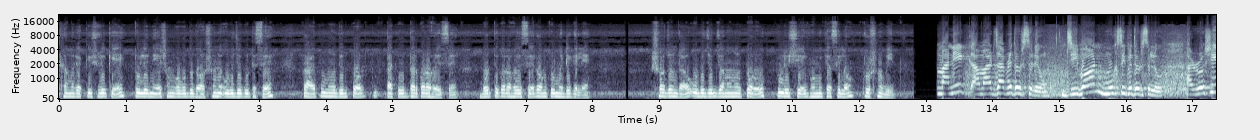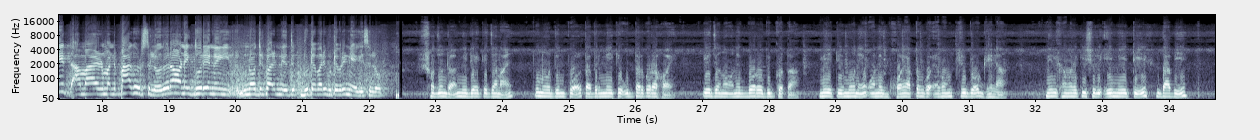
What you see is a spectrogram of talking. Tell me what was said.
নীলখামের এক কিশোরীকে তুলে নিয়ে সংঘবদ্ধ ধর্ষণের অভিযোগ উঠেছে। প্রায় পনেরো দিন পর তাকে উদ্ধার করা হয়েছে। ভর্তি করা হয়েছে রংপুর মেডিকেলে। স্বজনরা অভিযোগ জানানোর পরও পুলিশের ভূমিকা ছিল প্রশ্নবিদ। মানিক আমার জাবড়ে ধরছিল জীবন মুখ চিপে ধরছিল আর রশিদ আমার মানে পা ধরছিল। ধরে অনেক দূরে নদীর পাড়ে নিয়ে- বুটে বাড়ি বুটে বাড়ি নিয়ে গেছিল। স্বজনরা মিডিয়াকে জানায় পনেরো দিন পর তাদের মেয়েকে উদ্ধার করা হয়। এ যেন অনেক বড় অভিজ্ঞতা। মেয়েটির মনে অনেক ভয়, আতঙ্ক এবং তীব্র ঘৃণা। নীলখামারের কিশোরী এই মেয়েটির দাবি,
